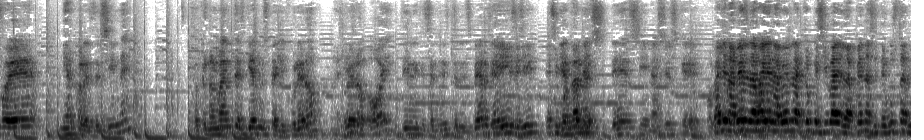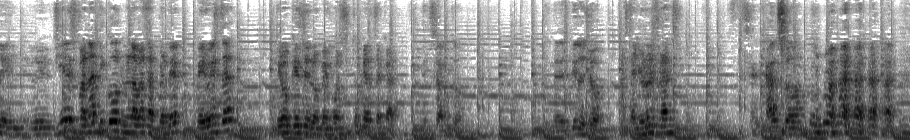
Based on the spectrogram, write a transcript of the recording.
fue miércoles de cine, porque normalmente es viernes peliculero. Pero hoy tiene que salir este desvergue. Sí, sí, sí, es importante. Cine, así es que... Vayan a verla, vayan a verla. Creo que sí vale la pena. Si te gustan, el, el- si eres fanático, no la vas a perder. Pero esta creo que es de lo mejorcito que han sacado. Exacto. Me despido yo. Hasta lloró el Franz. Hanso.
